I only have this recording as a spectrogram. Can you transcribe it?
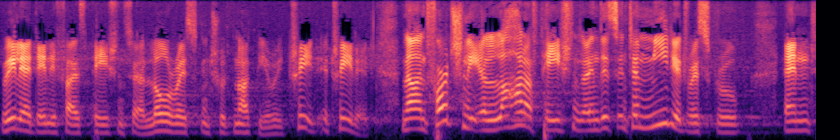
really identifies patients who are low risk and should not be treated. Now, unfortunately, a lot of patients are in this intermediate risk group, and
